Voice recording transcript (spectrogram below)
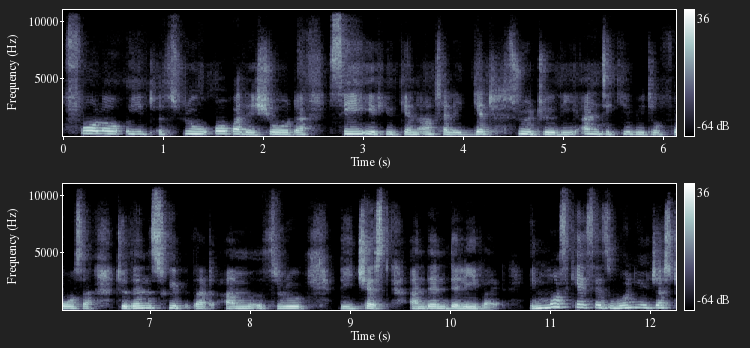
follow it through over the shoulder, see if you can actually get through to the antecubital fossa to then sweep that arm through the chest and then deliver it. In most cases, when you just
